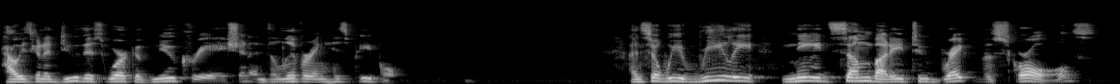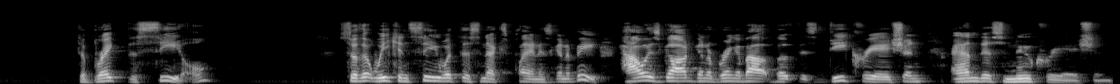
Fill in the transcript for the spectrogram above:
how he's going to do this work of new creation and delivering his people. And so we really need somebody to break the scrolls, to break the seal, so that we can see what this next plan is going to be. How is God going to bring about both this decreation and this new creation?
